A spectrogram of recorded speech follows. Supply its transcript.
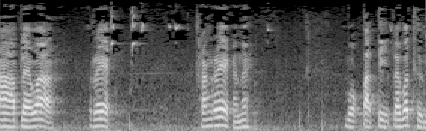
อาแปลว่า แรก ครั้งแรกอะนะ บวกปฏิแปลว่าถึง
